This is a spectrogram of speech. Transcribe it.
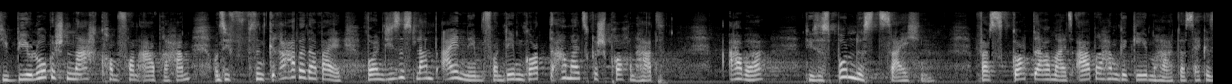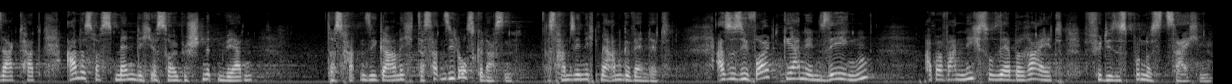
die biologischen Nachkommen von Abraham. Und sie sind gerade dabei, wollen dieses Land einnehmen, von dem Gott damals gesprochen hat. Aber dieses Bundeszeichen, was Gott damals Abraham gegeben hat, dass er gesagt hat, alles, was männlich ist, soll beschnitten werden, das hatten sie gar nicht, das hatten sie losgelassen. Das haben sie nicht mehr angewendet. Also sie wollten gern den Segen, aber waren nicht so sehr bereit für dieses Bundeszeichen.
